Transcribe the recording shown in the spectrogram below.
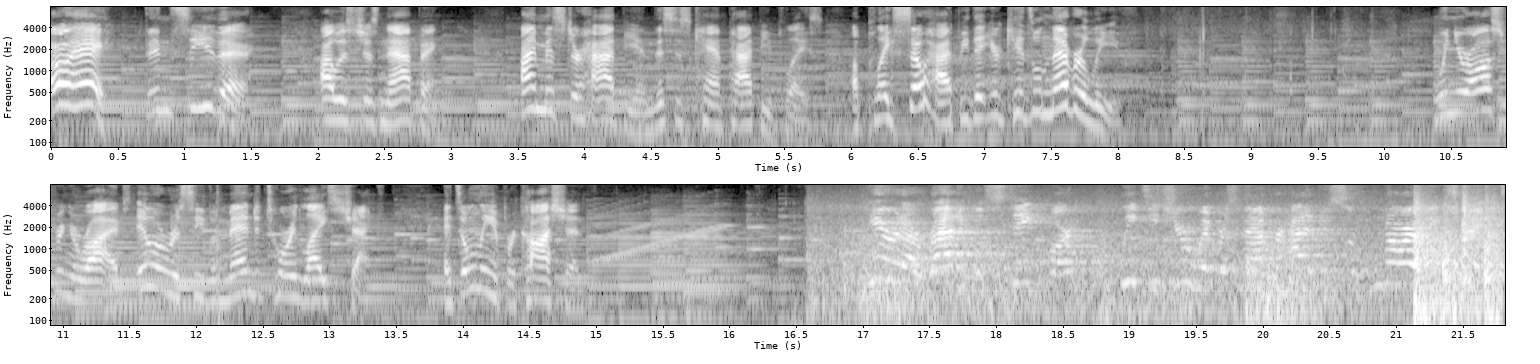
Oh, hey, didn't see you there. I was just napping. I'm Mr. Happy, and this is Camp Happy Place, a place so happy that your kids will never leave. When your offspring arrives, it will receive a mandatory lice check. It's only a precaution. Here at our Radical State Park, we teach your whippersnapper how to do some gnarly tricks.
